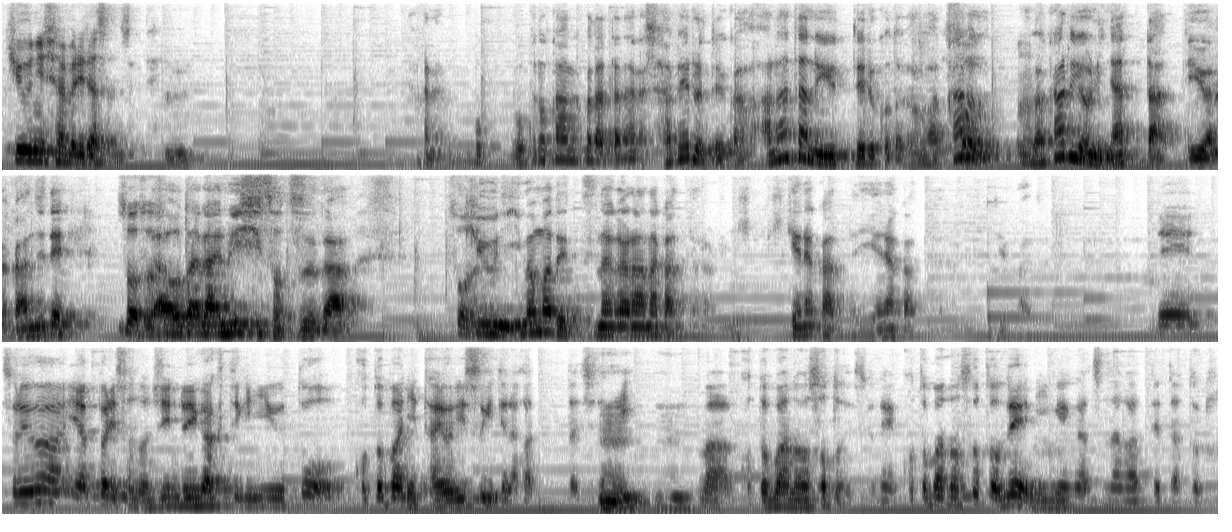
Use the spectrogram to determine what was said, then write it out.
急に喋り出すんですよね。うん。だから僕僕の感覚だったらなんか喋るというかあなたの言ってることが分かるそう。うん。分かるようになったっていうような感じでそうそうそう。お互いの意思疎通が急に今までつながらなかったのに聞けなかった言えなかったっていう感でそれはやっぱりその人類学的に言うと言葉に頼りすぎてなかった時じ、代、うんまあ、言葉の外ですよね。言葉の外で人間がつながってた時っ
